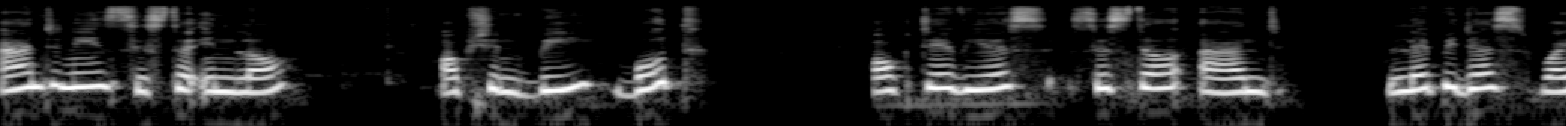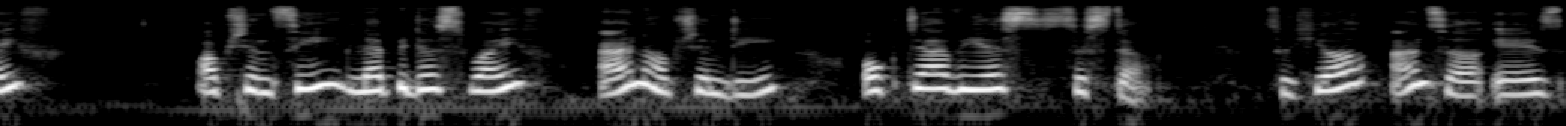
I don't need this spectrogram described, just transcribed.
Antony's sister-in-law. Option B. Both Octavius' sister and Lepidus' wife. Option C, Lepidus' wife. And option D, Octavius' sister. So here answer is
